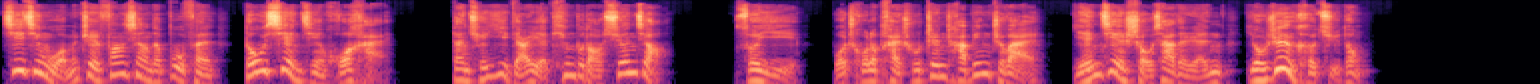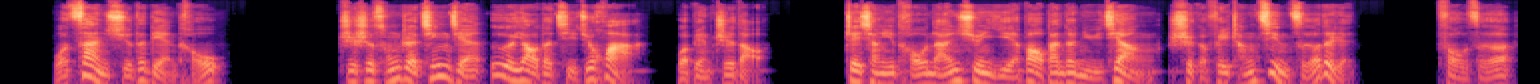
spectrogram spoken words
接近我们这方向的部分都陷进火海，但却一点也听不到喧叫。所以，我除了派出侦察兵之外，严禁手下的人有任何举动。”我赞许的点头，只是从这精简扼要的几句话。我便知道，这像一头难驯野豹般的女将是个非常尽责的人，否则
